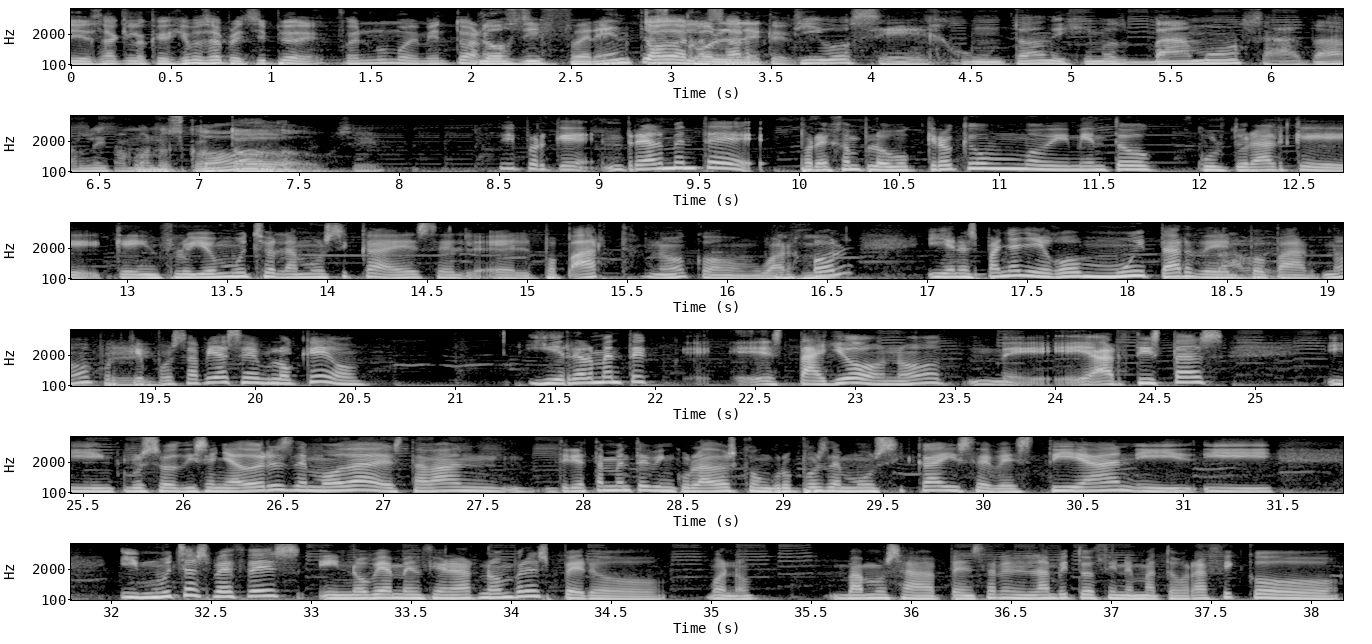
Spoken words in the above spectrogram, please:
Sí, exacto. Lo que dijimos al principio fue en un movimiento los diferentes todas las artes, colectivos se juntaron y dijimos, vamos a darle Vámonos con, con todo. sí. Sí, porque realmente, por ejemplo, creo que un movimiento cultural que, que influyó mucho en la música es el, el pop art, ¿no? Con Warhol. Y en España llegó muy tarde el pop art, ¿no? Porque Sí. pues había ese bloqueo. Y realmente eh, estalló, ¿no? De- artistas e incluso diseñadores de moda estaban directamente vinculados con grupos de música y se vestían y, y- y muchas veces, y no voy a mencionar nombres, pero bueno, vamos a pensar en el ámbito cinematográfico,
